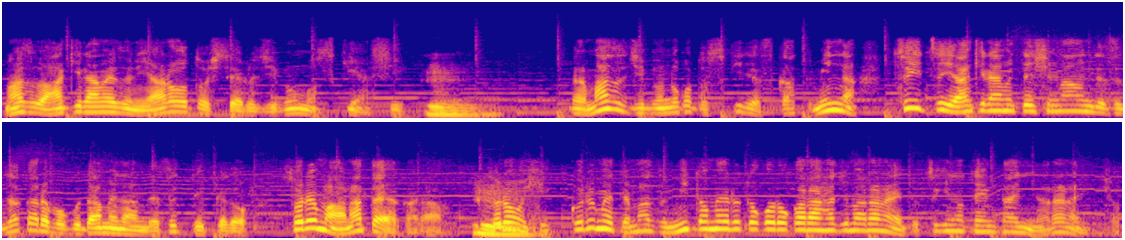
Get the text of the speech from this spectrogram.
まずは諦めずにやろうとしている自分も好きやし、うん、だからまず自分のこと好きですかってみんなついつい諦めてしまうんです。だから僕ダメなんですって言うけどそれもあなたやからそれをひっくるめてまず認めるところから始まらないと次の展開にならないでしょ。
